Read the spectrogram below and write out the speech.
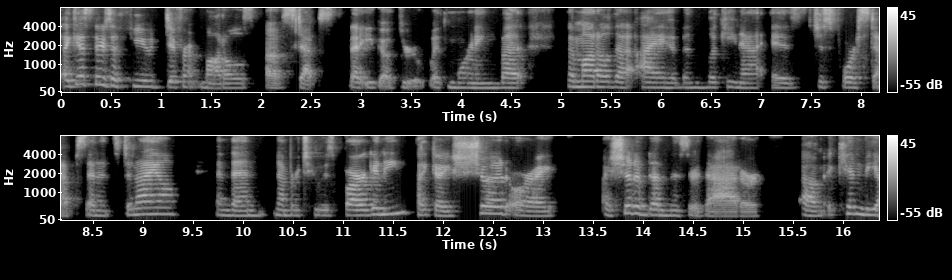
I guess there's a few different models of steps that you go through with mourning, but the model that I have been looking at is just four steps and it's denial. And then number two is bargaining, like I should, or I, I should have done this or that, or um, it can be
